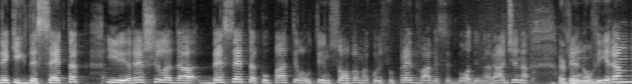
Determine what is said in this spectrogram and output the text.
nekih desetak, i rešila da desetak upatila u tim sobama koje su pre 20 godina rađene, urađena, renoviram.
